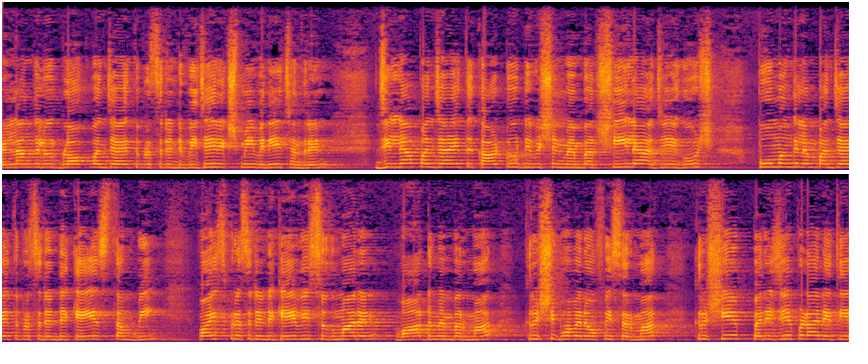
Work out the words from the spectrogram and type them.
Vellangallur block panchayat president Vijayalakshmi Vinayachandran ജില്ലാ പഞ്ചായത്ത് കാട്ടൂർ ഡിവിഷൻ മെമ്പർ ഷീല അജയഘോഷ് Poomangalam panchayat president K S Thampi vice president K V Sukumaran ward മെമ്പർമാർ കൃഷിഭവൻ ഓഫീസർമാർ കൃഷിയെ പരിചയപ്പെടാനെത്തിയ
